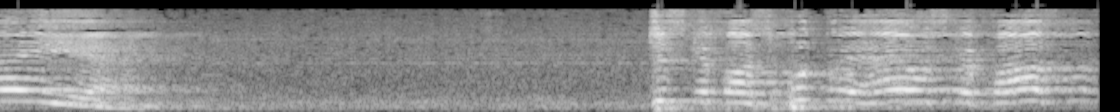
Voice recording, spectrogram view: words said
नहीं है। जिसके पास पुत्र है, उसके पास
